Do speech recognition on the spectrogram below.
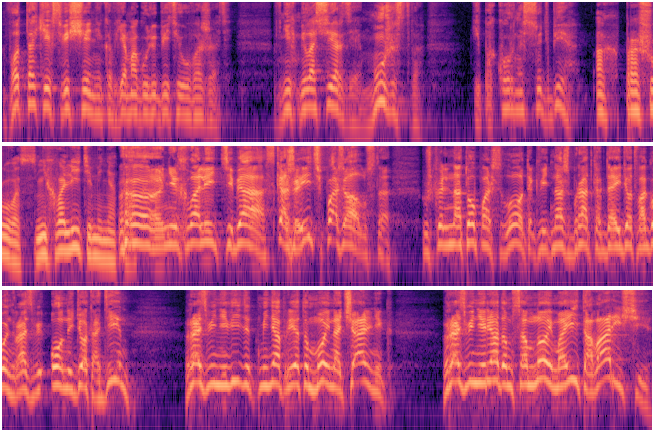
Вот таких священников я могу любить и уважать. В них милосердие, мужество и покорность судьбе. Ах, прошу вас, не хвалите меня так. А, не хвалить тебя, скажите, пожалуйста. Уж коль на то пошло, так ведь наш брат, когда идет в огонь, разве он идет один? Разве не видит меня при этом мой начальник? Разве не рядом со мной мои товарищи?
